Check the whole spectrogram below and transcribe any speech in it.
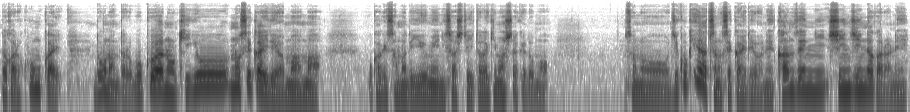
だから今回どうなんだろう。僕はあの企業の世界ではまあまあおかげさまで有名にさせていただきましたけどもその自己啓発の世界ではね完全に新人だからね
